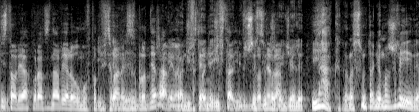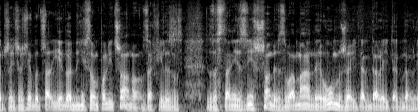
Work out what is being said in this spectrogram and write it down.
historia akurat zna wiele umów podpisywanych ze zbrodniarzami. Pan, Oni to nie wtedy, i wtedy być wszyscy powiedzieli, jak to? No, to niemożliwe, przecież jego, jego dni są policzone. On za chwilę zostanie zniszczony, złamany, umrze i tak dalej, i tak dalej.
